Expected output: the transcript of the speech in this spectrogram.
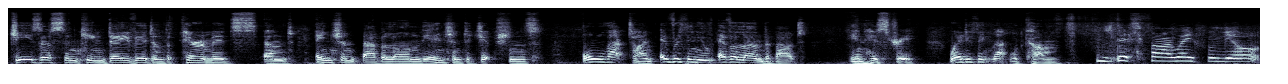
Jesus and King David and the pyramids and ancient Babylon, the ancient Egyptians, all that time, everything you've ever learned about in history, where do you think that would come? This far away from your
